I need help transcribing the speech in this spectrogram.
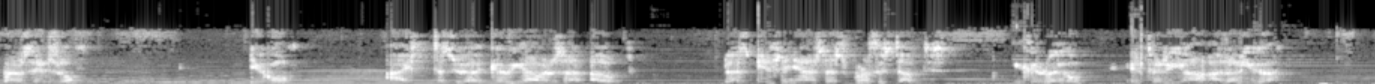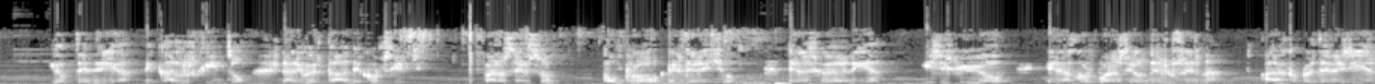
Paracelso llegó a esta ciudad que había abrazado las enseñanzas protestantes y que luego entraría a la Liga y obtendría de Carlos V la libertad de conciencia. Para Celso compró el derecho de la ciudadanía y se inscribió en la Corporación de Lucerna, a la que pertenecían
